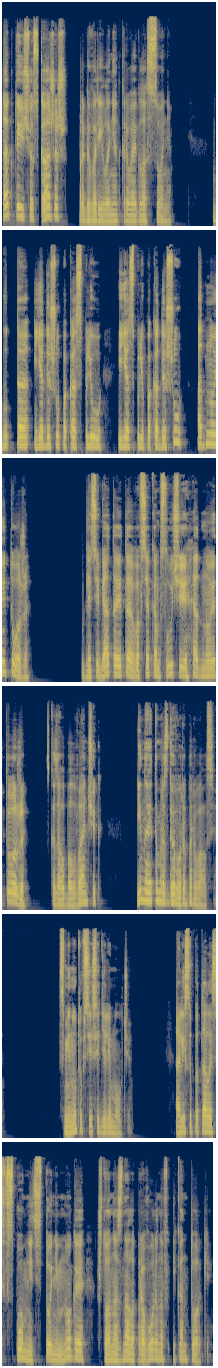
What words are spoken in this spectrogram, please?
«Так ты еще скажешь, — проговорила, не открывая глаз Соня. «Будто я дышу, пока сплю, и я сплю, пока дышу, одно и то же». «Для тебя-то это, во всяком случае, одно и то же», — сказал болванчик, и на этом разговор оборвался. С минуту все сидели молча. Алиса пыталась вспомнить то немногое, что она знала про воронов и конторки.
